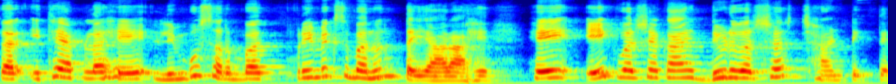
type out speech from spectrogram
तर इथे आपलं हे लिंबू सरबत प्रीमिक्स बनून तयार आहे. हे एक वर्ष काय दीड वर्ष छान टिकते.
